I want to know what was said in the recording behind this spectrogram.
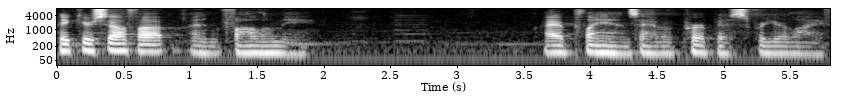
pick yourself up, and follow me. I have plans, I have a purpose for your life.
